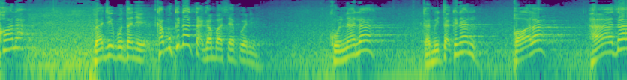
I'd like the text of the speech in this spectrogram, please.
Qala Raja pun tanya, "Kamu kenal tak gambar siapa ni?" Qulnalah, "Kami tak kenal." Qala, "Hadza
